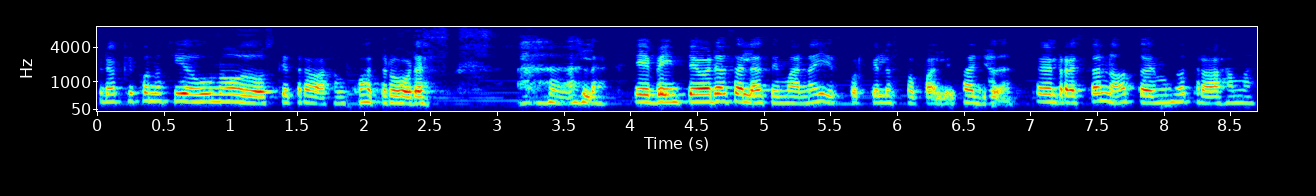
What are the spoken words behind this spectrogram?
creo que he conocido uno o dos que trabajan cuatro horas a la, 20 eh, horas a la semana y es porque los papás les ayudan. Pero el resto no, todo el mundo trabaja más.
